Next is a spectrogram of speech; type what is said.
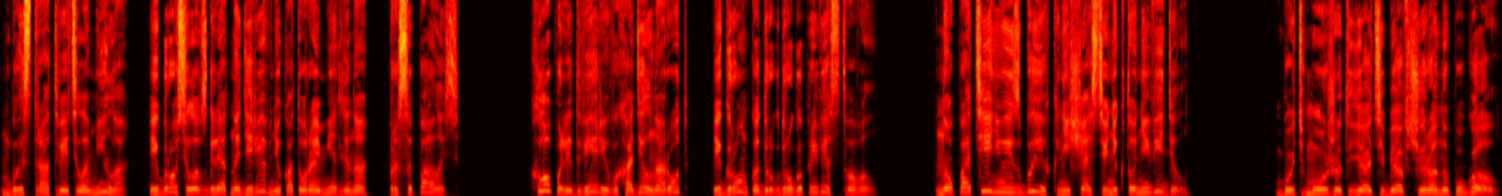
быстро ответила Мила и бросила взгляд на деревню, которая медленно просыпалась. Хлопали двери, выходил народ и громко друг друга приветствовал. Но по тенью избы их, к несчастью, никто не видел. «Быть может, я тебя вчера напугал?»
